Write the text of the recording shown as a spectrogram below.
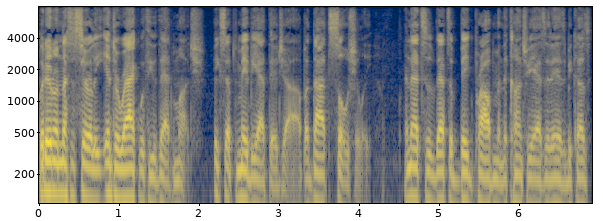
but they don't necessarily interact with you that much, except maybe at their job, but not socially. And that's a, that's a big problem in the country as it is because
